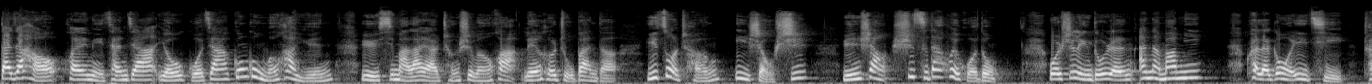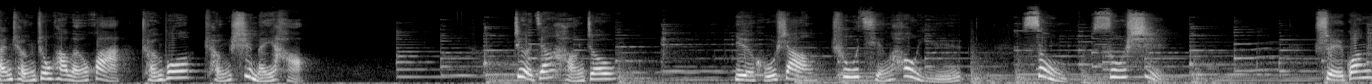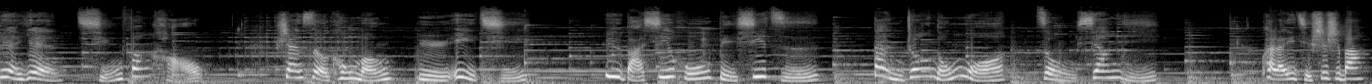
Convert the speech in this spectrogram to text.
大家好，欢迎你参加由国家公共文化云与喜马拉雅城市文化联合主办的一座城一首诗云上诗词大会活动。我是领读人安娜妈咪，快来跟我一起传承中华文化，传播城市美好。浙江杭州，饮湖上初晴后雨，宋·苏轼。水光潋滟晴方好。山色空蒙雨亦奇，欲把西湖比西子，淡妆浓抹总相宜。快来一起试试吧！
